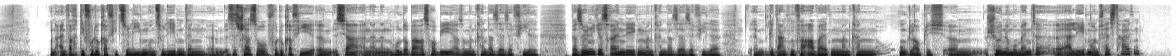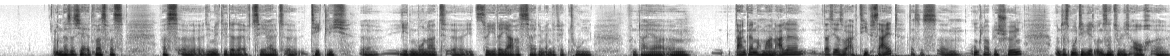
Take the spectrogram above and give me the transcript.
und einfach die Fotografie zu lieben und zu leben. Denn ähm, es ist ja so, Fotografie ähm, ist ja ein, ein, wunderbares Hobby. Also man kann da sehr, sehr viel Persönliches reinlegen, man kann da sehr, sehr viele ähm, Gedanken verarbeiten, man kann unglaublich ähm, schöne Momente äh, erleben und festhalten. Und das ist ja etwas, was, was äh, die Mitglieder der FC halt äh, täglich, äh, jeden Monat, äh, zu jeder Jahreszeit im Endeffekt tun. Von daher ähm, danke nochmal an alle, dass ihr so aktiv seid. Das ist äh, unglaublich schön und das motiviert uns natürlich auch äh,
